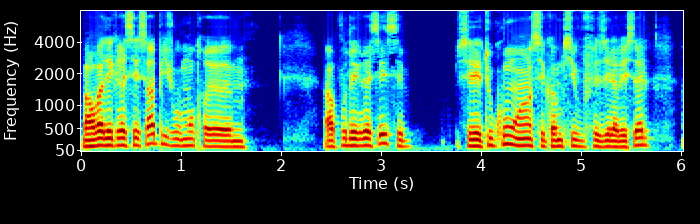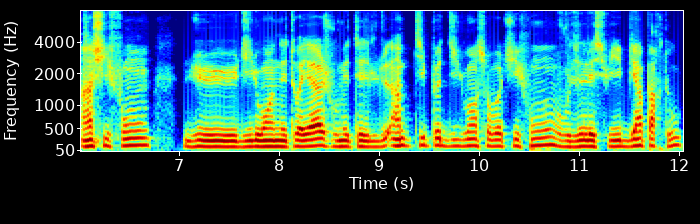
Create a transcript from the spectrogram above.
bah, on va dégraisser ça, puis je vous montre. Euh, alors pour dégraisser, c'est tout con, hein. c'est comme si vous faisiez la vaisselle. Un chiffon, du diluant de nettoyage, vous mettez un petit peu de diluant sur votre chiffon, vous l'essuyez bien partout.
